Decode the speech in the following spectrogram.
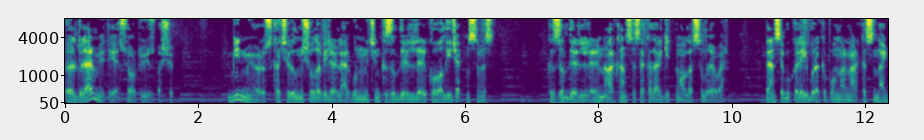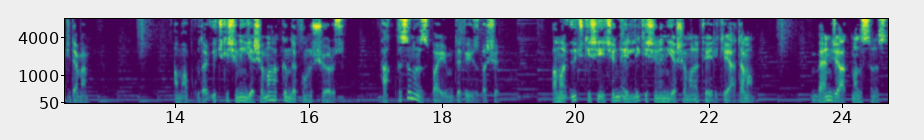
Öldüler mi diye sordu yüzbaşı. Bilmiyoruz, kaçırılmış olabilirler. Bunun için Kızılderilileri kovalayacak mısınız? Kızılderililerin Arkansas'a kadar gitme olasılığı var. Bense bu kaleyi bırakıp onların arkasından gidemem. Ama burada üç kişinin yaşamı hakkında konuşuyoruz. Haklısınız bayım dedi yüzbaşı. Ama üç kişi için elli kişinin yaşamını tehlikeye atamam. Bence atmalısınız.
